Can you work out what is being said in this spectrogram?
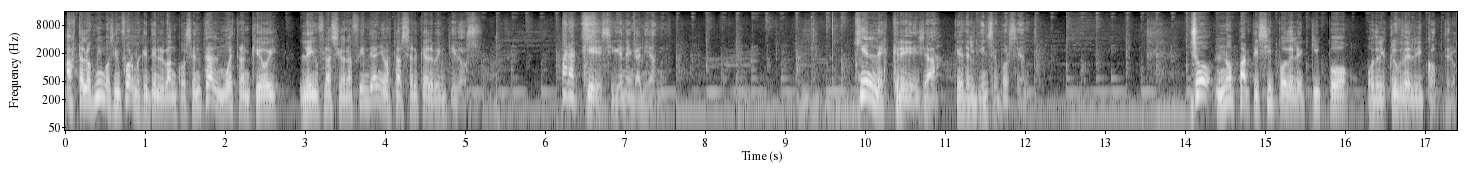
Hasta los mismos informes que tiene el Banco Central muestran que hoy la inflación a fin de año va a estar cerca del 22. ¿Para qué siguen engañando? ¿Quién les cree ya que es del 15%? Yo no participo del equipo o del club del helicóptero,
